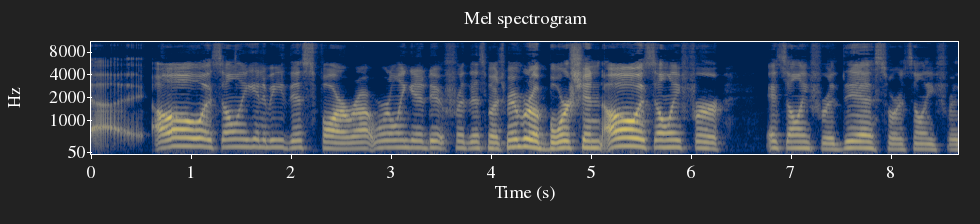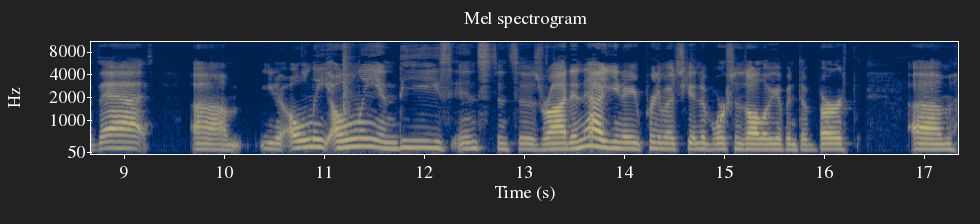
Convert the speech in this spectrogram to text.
Uh, oh, it's only going to be this far, right? We're only going to do it for this much. Remember abortion? Oh, it's only for it's only for this or it's only for that um, you know, only only in these instances, right? And now, you know, you're pretty much getting abortions all the way up into birth, um,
